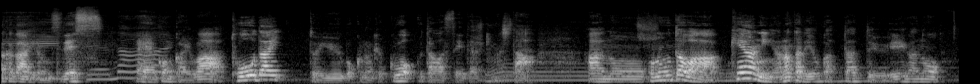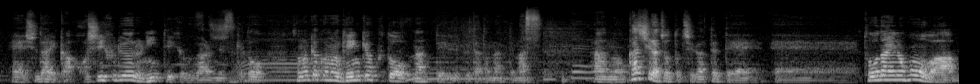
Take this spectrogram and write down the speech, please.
中川博光です、えー今回は「東大」という僕の曲を歌わせていただきました。あのーこの歌は「ケアにあなたでよかった」という映画の、えー主題歌「星降る夜に」っていう曲があるんですけどその曲の原曲となっている歌となってます。あの歌詞がちょっと違ってて、えー東大の方は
